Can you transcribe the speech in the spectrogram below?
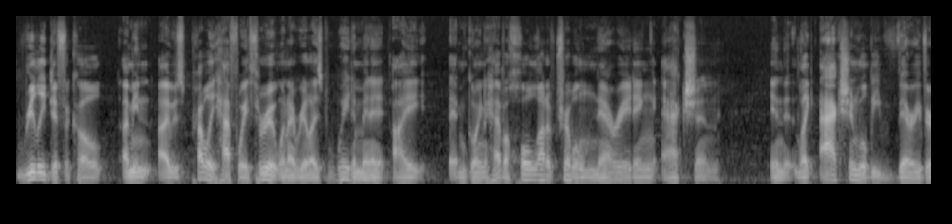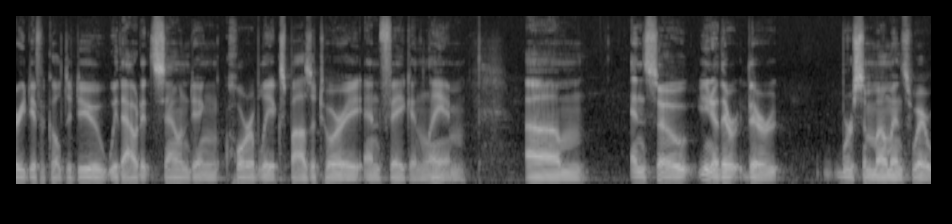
really difficult. I mean, I was probably halfway through it when I realized, wait a minute, I am going to have a whole lot of trouble narrating action. In the, like, action will be very, very difficult to do without it sounding horribly expository and fake and lame. Um, and so, you know, there there were some moments where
